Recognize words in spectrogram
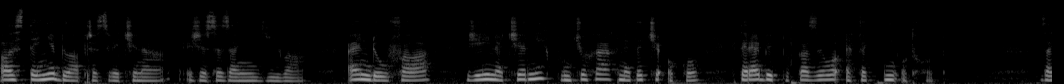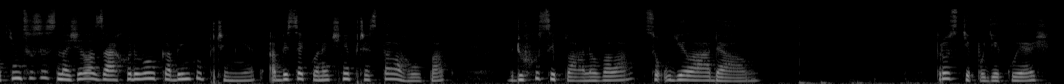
Ale stejně byla přesvědčená, že se za ní dívá a jen doufala, že jí na černých punčochách neteče oko, které by pokazilo efektní odchod. Zatímco se snažila záchodovou kabinku přimět, aby se konečně přestala houpat, v duchu si plánovala, co udělá dál. Prostě poděkuješ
